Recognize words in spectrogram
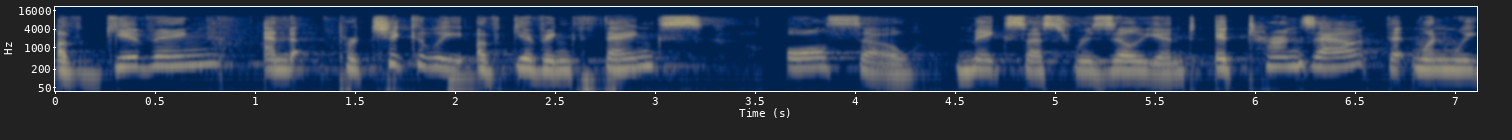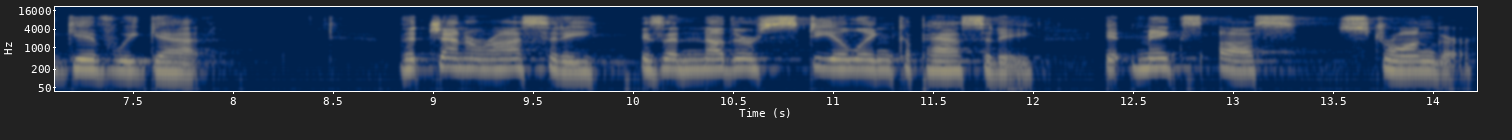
of giving, and particularly of giving thanks, also makes us resilient. It turns out that when we give, we get. That generosity is another steeling capacity, it makes us stronger.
